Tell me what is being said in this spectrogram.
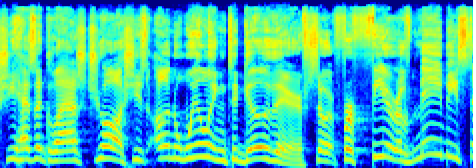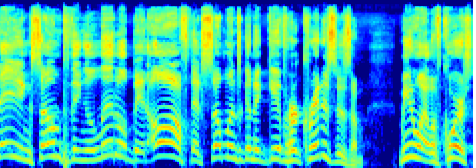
She has a glass jaw. She's unwilling to go there. So, for fear of maybe saying something a little bit off that someone's going to give her criticism. Meanwhile, of course,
